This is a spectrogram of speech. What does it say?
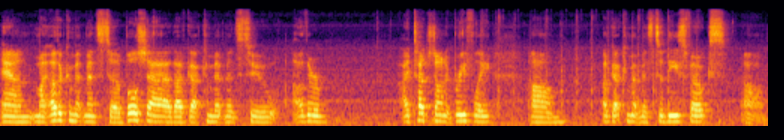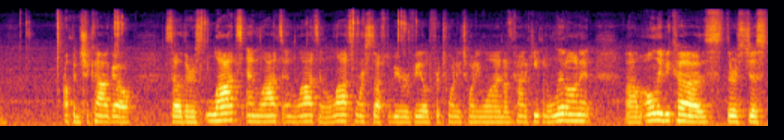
and my other commitments to bullshad i've got commitments to other i touched on it briefly um, i've got commitments to these folks um, up in chicago so there's lots and lots and lots and lots more stuff to be revealed for 2021. I'm kind of keeping a lid on it, um, only because there's just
